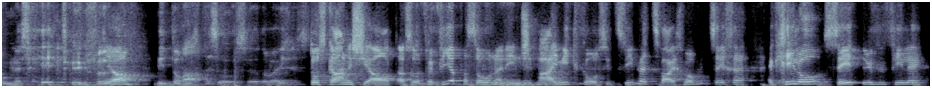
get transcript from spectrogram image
von einem Seeteufel Ja, mit Tomatensauce, oder weißt du es? toskanische Art. Also für vier Personen nimmst du eine mittelgroße Zwiebel, zwei Knoblauchzehen, ein Kilo Seeteufelfilet,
